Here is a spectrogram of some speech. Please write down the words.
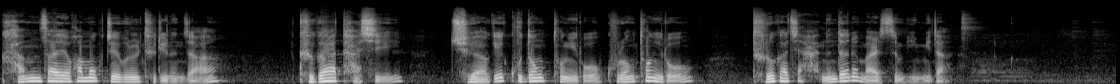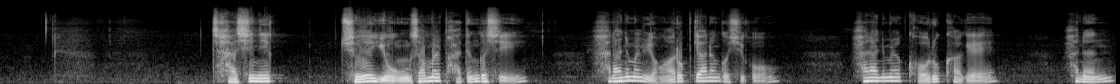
감사의 화목 제물을 드리는 자 그가 다시 죄악의 구덩텅이로 구렁텅이로 들어가지 않는다는 말씀입니다. 자신이 죄 용서를 받은 것이 하나님을 영화롭게 하는 것이고 하나님을 거룩하게 하는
